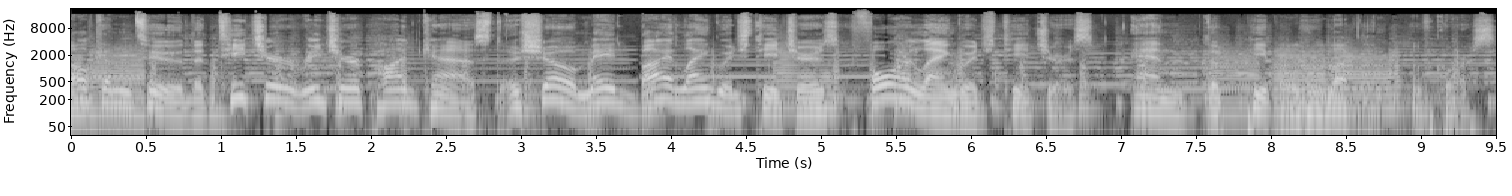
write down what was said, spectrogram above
Welcome to the Teacher Reacher Podcast, a show made by language teachers for language teachers and the people who love them, of course.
